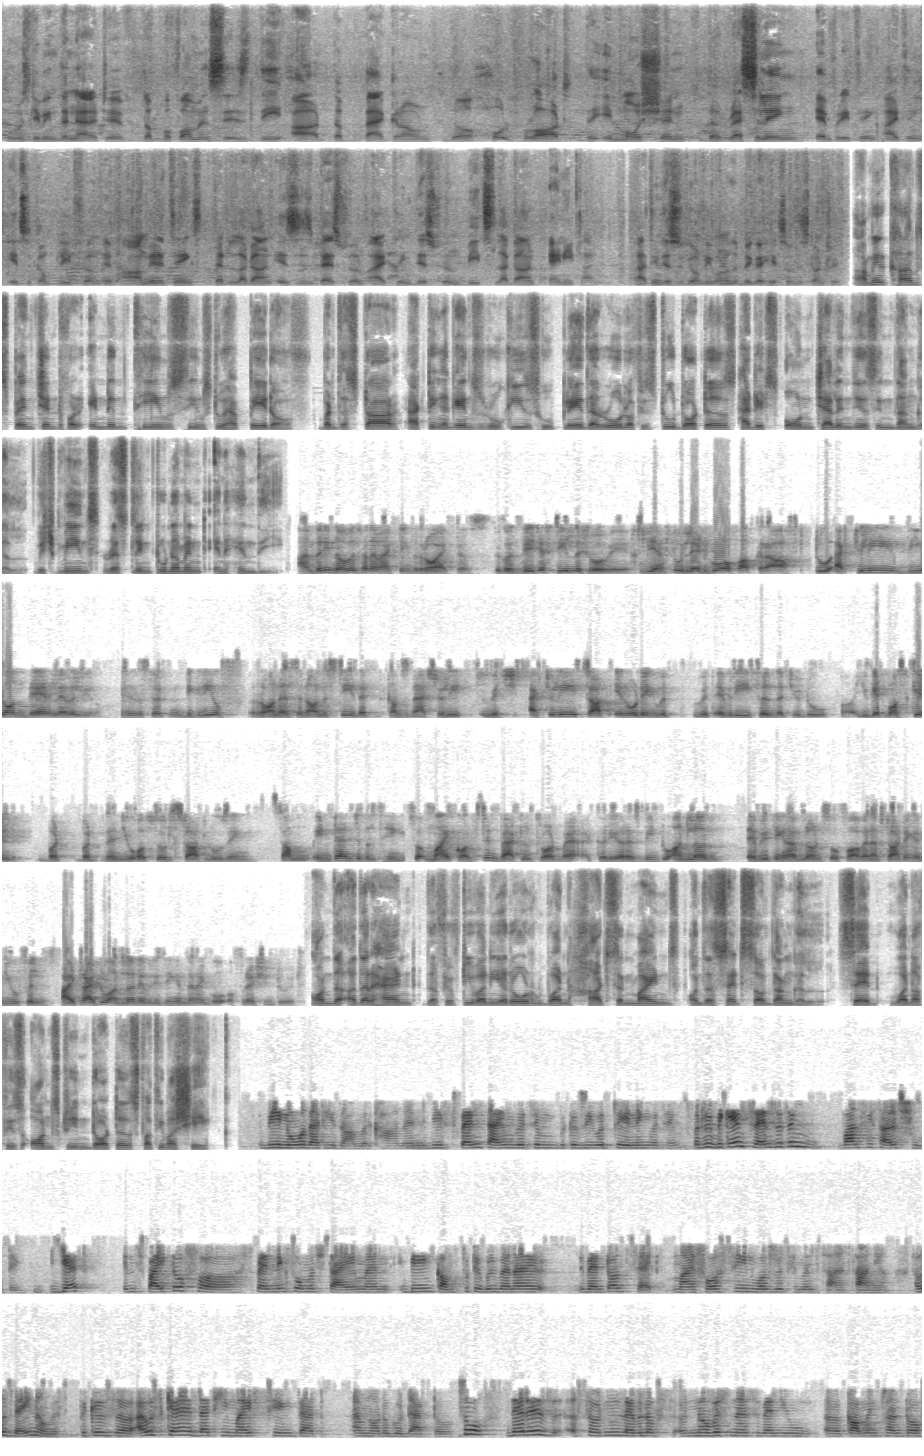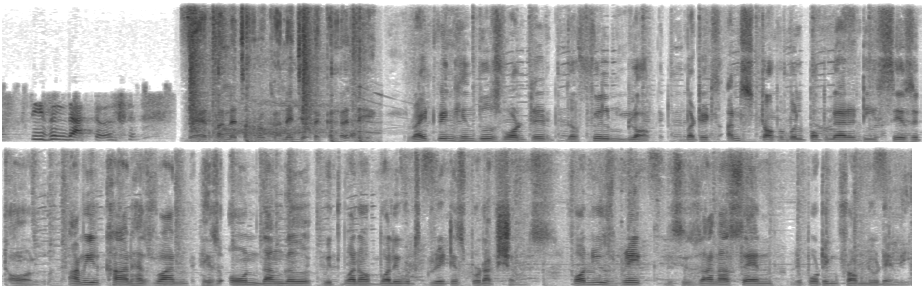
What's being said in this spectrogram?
who's giving the narrative, the performances, the art, the background, the whole plot, the emotion, the wrestling, everything. I think it's a complete film. If Aamir thinks that Lagaan is his best film, I think this film beats Lagaan anytime. I think this is going to be one of the bigger hits of this country. Aamir Khan's penchant for Indian themes seems to have paid off, but the star acting against rookies who play the role of his two daughters had its own challenges in Dangal, which means wrestling tournament in Hindi. I'm very nervous when I'm acting with raw actors because they just steal the show away. We have to let go of our craft to actually be on their level, you know. There's a certain degree of rawness and honesty that comes naturally, which actually starts eroding with, with every film that you do. Uh, you get more skilled, but, but then you also start losing some intangible thing. So my constant battle throughout my career has been to unlearn everything I've learned so far. When I'm starting a new film, I try to unlearn everything and then I go afresh into it. On the other hand, the 51 year old won hearts and minds on the sets of Dangal, said one of his on screen daughters, Fatima Sheikh. We know that he's Aamir Khan and we spent time with him because we were training with him. But we became friends with him once we started shooting. Yet, in spite of uh, spending so much time and being comfortable when I went on set, my first scene was with him and Sanya. I was very nervous because uh, I was scared that he might think that I'm not a good actor. So there is a certain level of uh, nervousness when you uh, come in front of seasoned actors. Right wing Hindus wanted the film blocked, but its unstoppable popularity says it all. Aamir Khan has won his own dangal with one of Bollywood's greatest productions. For Newsbreak, this is Rana Senn reporting from New Delhi.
